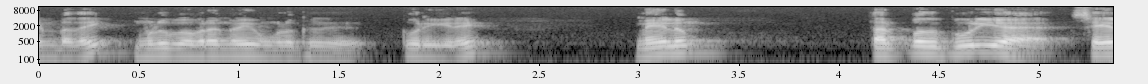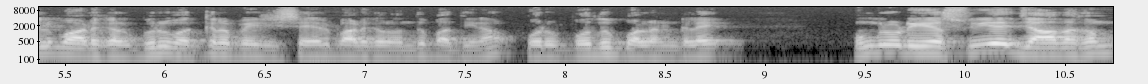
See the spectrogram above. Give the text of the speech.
என்பதை முழு விவரங்களை உங்களுக்கு கூறுகிறேன். மேலும் தற்போது கூறிய செயல்பாடுகள் குரு வக்கர பயிற்சி செயல்பாடுகள் வந்து பார்த்திங்கன்னா ஒரு பொது பலன்களே. உங்களுடைய சுய ஜாதகம்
